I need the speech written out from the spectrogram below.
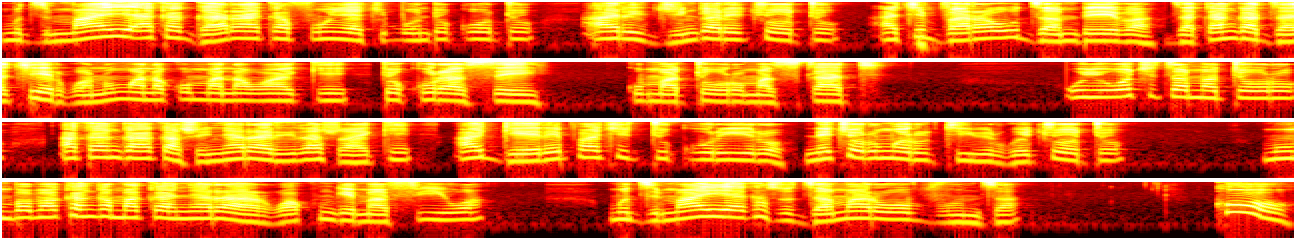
mudzimai akagara akafunya chibondokoto ari jinga rechoto achibvaraudza mbeva dzakanga dzacherwa nomwanakomana wake tokura sei? kumatoro masikati. Uyuwo chitsamatoro akanga akazvinyararira zvake agere pachitukuriro nechorumwe rutivi rwechoto. Mumba makanga makanyararwa kunge mafiwa. Mudzimai akazodzamarawo bvunza ko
